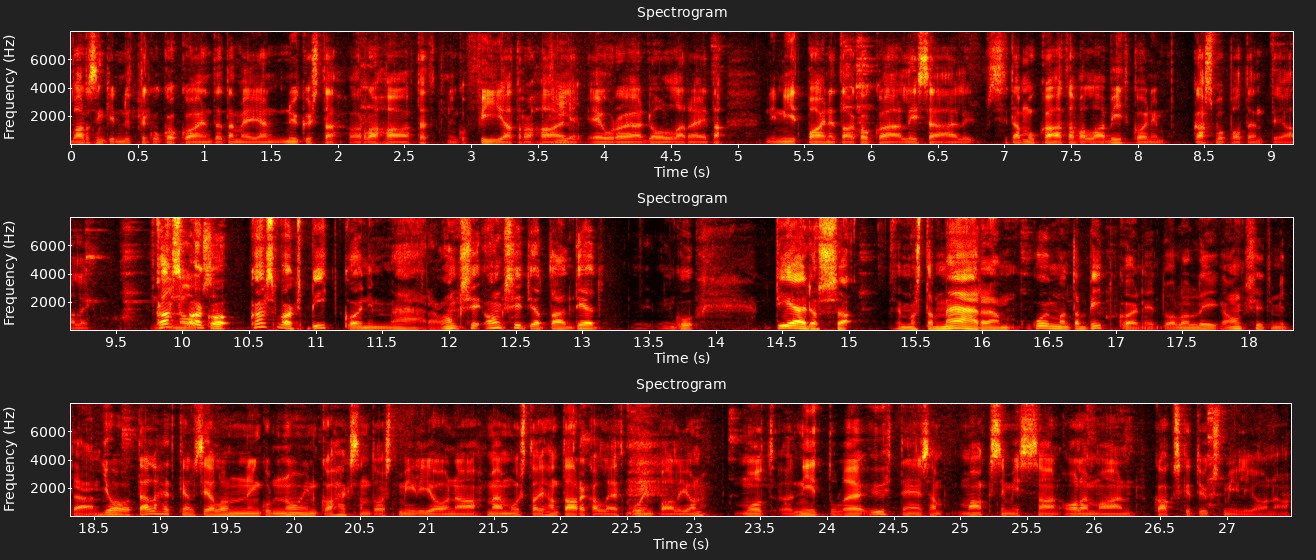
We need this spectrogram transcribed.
varsinkin nyt kun koko ajan tätä meidän nykyistä rahaa, tätä niinku fiat-rahaa, eli euroja ja dollareita, niin niitä painetaan koko ajan lisää. Eli sitä mukaan tavallaan bitcoinin kasvupotentiaali nousee. Kasvaako, kasvaako bitcoinin määrä? Onko, onko siitä jotain tiet, niin kuin tiedossa semmoista määrää, kuinka monta bitcoinia tuolla on liikaa? Onko siitä mitään? Joo, tällä hetkellä siellä on niin kuin noin 18 miljoonaa. Mä en muista ihan tarkalleen, että kuinka paljon, mutta niitä tulee yhteensä maksimissaan olemaan 21 miljoonaa.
